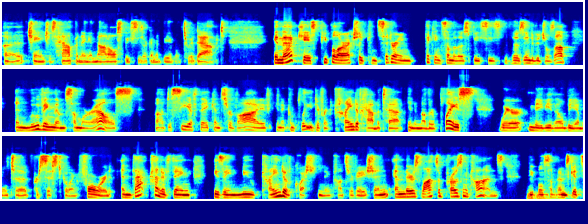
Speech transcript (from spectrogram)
uh, change is happening, and not all species are going to be able to adapt in that case, people are actually considering picking some of those species, those individuals up, and moving them somewhere else uh, to see if they can survive in a completely different kind of habitat in another place where maybe they'll be able to persist going forward. And that kind of thing is a new kind of question in conservation. And there's lots of pros and cons. People mm-hmm. sometimes get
